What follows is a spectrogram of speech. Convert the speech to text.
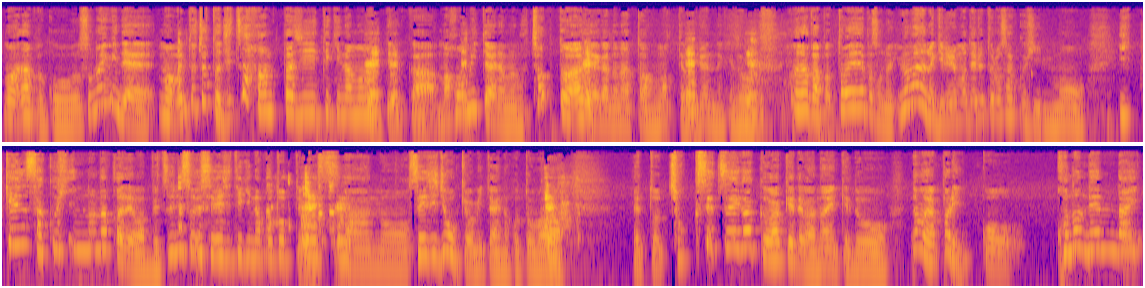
まあなんかこう、その意味で、まあ割とちょっと実はファンタジー的なものっていうか、魔法みたいなものがちょっとある映画だなとは思ってはいるんだけど、なんかやっぱ、とはいえやっぱその今までのギレルモ・デルトロ作品も、一見作品の中では別にそういう政治的なことっていうか、あの、政治状況みたいなことは、え。っと、直接描くわけではないけど、でもやっぱりこう、この年代、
